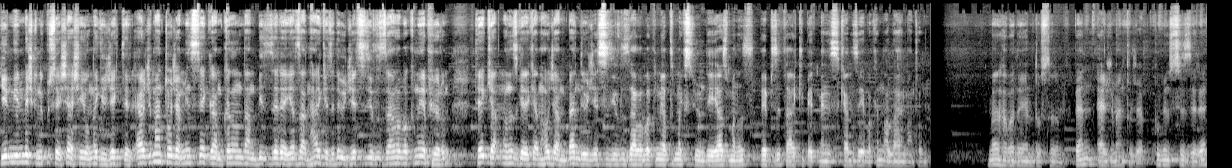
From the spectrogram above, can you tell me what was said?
20-25 günlük bir süreçte her şey yoluna girecektir. Ercüment Hocam Instagram kanalından bizlere yazan herkese de ücretsiz yıldızlarma bakımı yapıyorum. Tek yapmanız gereken hocam ben de ücretsiz yıldızlarma bakımı yaptırmak istiyorum diye yazmanız ve bizi takip etmeniz. Kendinize iyi bakın. Allah'a emanet olun. Merhaba değerli dostlarım. Ben Ercüment Hoca. Bugün sizlere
